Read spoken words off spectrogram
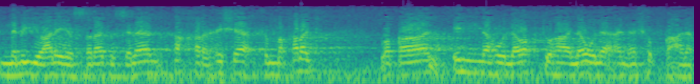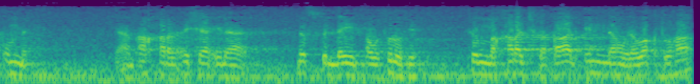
النبي عليه الصلاة والسلام أخر العشاء ثم خرج وقال إنه لوقتها لولا أن أشق على أمتي يعني أخر العشاء إلى نصف الليل أو ثلثه. ثم خرج فقال إنه لوقتها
